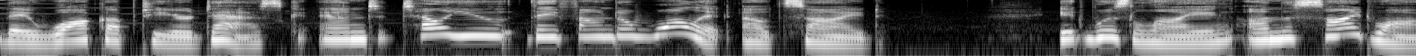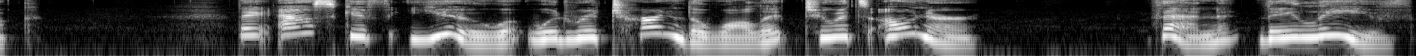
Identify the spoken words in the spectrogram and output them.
They walk up to your desk and tell you they found a wallet outside. It was lying on the sidewalk. They ask if you would return the wallet to its owner. Then they leave.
